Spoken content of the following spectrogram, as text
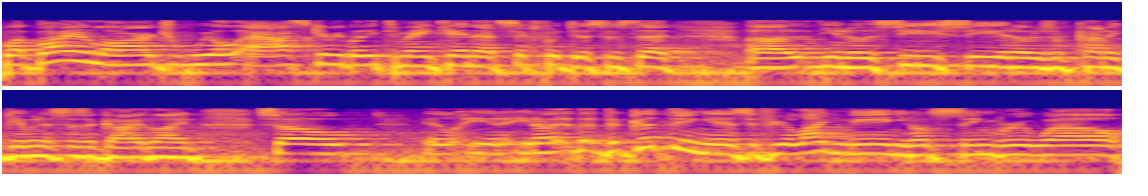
But by and large, we'll ask everybody to maintain that six foot distance that uh, you know the CDC and others have kind of given us as a guideline. So you know the, good thing is if you're like me and you don't sing very well,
